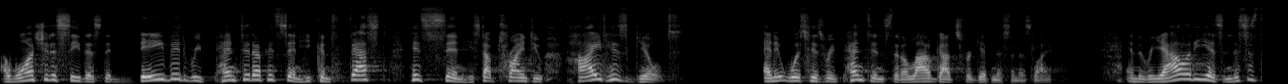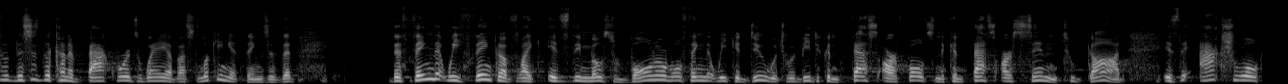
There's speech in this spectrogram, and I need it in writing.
I want you to see this that David repented of his sin. He confessed his sin. He stopped trying to hide his guilt. And it was his repentance that allowed God's forgiveness in his life. And the reality is, and this is the, this is the kind of backwards way of us looking at things, is that the thing that we think of like is the most vulnerable thing that we could do, which would be to confess our faults and to confess our sin to God, is the actual,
